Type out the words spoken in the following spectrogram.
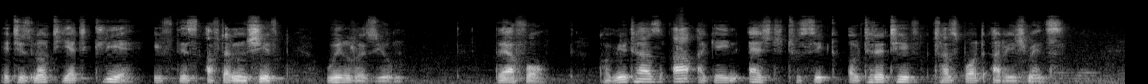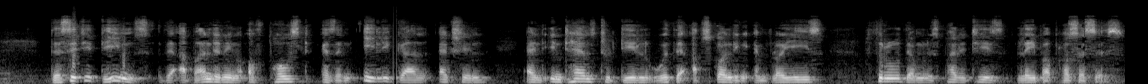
it is not yet clear if this afternoon shift will resume. Therefore, commuters are again urged to seek alternative transport arrangements. The city deems the abandoning of post as an illegal action and intends to deal with the absconding employees through the municipality's labor processes.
